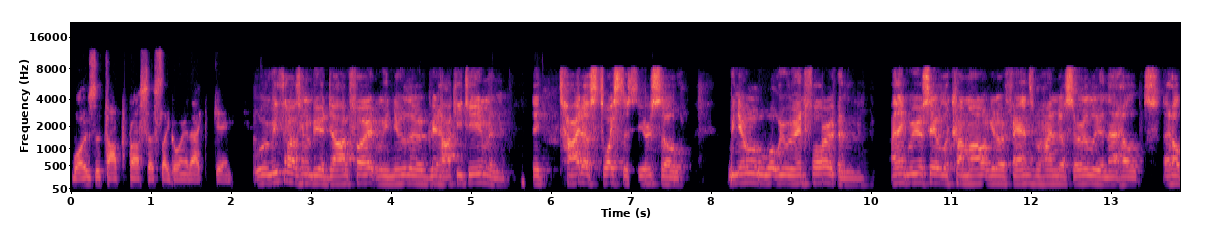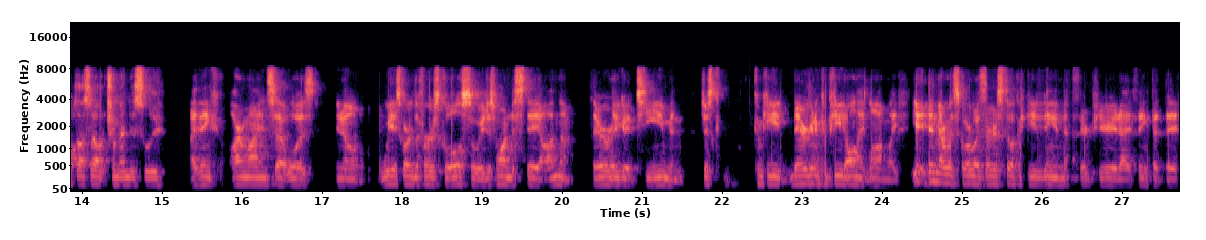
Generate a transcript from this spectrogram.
What was the thought process like going to that game? We thought it was going to be a dogfight. We knew they're great hockey team, and they tied us twice this year. So we knew what we were in for, and I think we were just able to come out and get our fans behind us early, and that helped. That helped us out tremendously. I think our mindset was, you know, we scored the first goal, so we just wanted to stay on them. They're a really good team and just compete. They were going to compete all night long. Like it didn't matter what the score was; they were still competing in the third period. I think that they,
